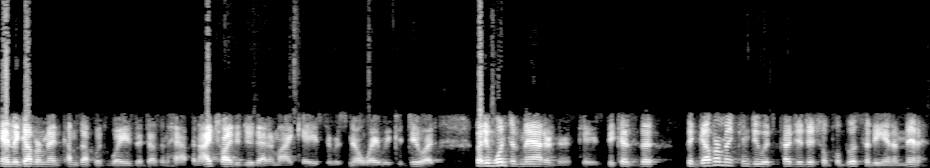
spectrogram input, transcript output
and the government comes up with ways that doesn't happen. I tried to do that in my case. There was no way we could do it, but it wouldn't have mattered in this case because the the government can do its prejudicial publicity in a minute,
